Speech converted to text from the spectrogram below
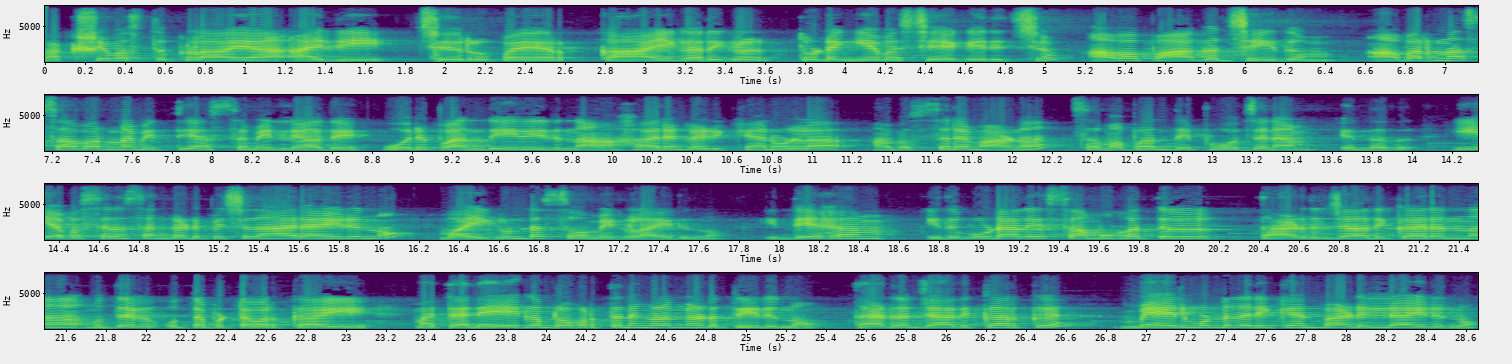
ഭക്ഷ്യവസ്തുക്കളായ അരി ചെറുപയർ കായ്കറികൾ തുടങ്ങിയവ ശേഖരിച്ചും അവ പാകം ചെയ്തും അവർണ സവർണ വ്യത്യാസമില്ലാതെ ഒരു പന്തിയിൽ ഇരുന്ന് ആഹാരം കഴിക്കാനുള്ള അവസരമാണ് സമപന്തി ഭോജനം എന്നത്. ഈ അവസരം സംഘടിപ്പിച്ചത് ആരായിരുന്നു? വൈകുണ്ഠ സ്വാമികളായിരുന്നു ഇദ്ദേഹം ഇതുകൂടാതെ സമൂഹത്തിൽ താഴ്ന്ന ജാതിക്കാരെന്ന് മുദ്ര കുത്തപ്പെട്ടവർക്കായി മറ്റനേകം പ്രവർത്തനങ്ങളും നടത്തിയിരുന്നു. താഴ്ന്ന ജാതിക്കാർക്ക് മേൽമുണ്ട് ധരിക്കാൻ പാടില്ലായിരുന്നു.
